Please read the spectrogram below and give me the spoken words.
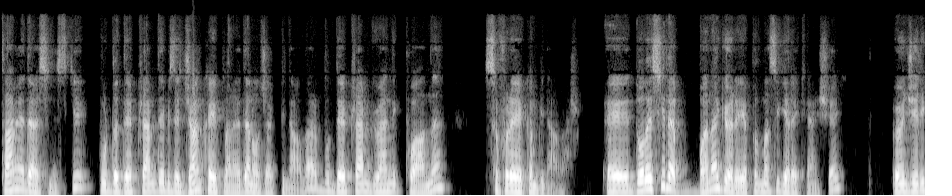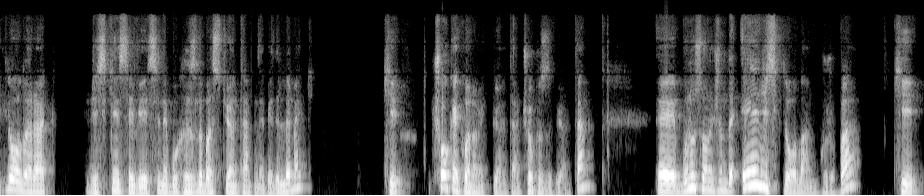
Tahmin edersiniz ki burada depremde bize can kayıplarına neden olacak binalar bu deprem güvenlik puanı sıfıra yakın binalar. E, dolayısıyla bana göre yapılması gereken şey öncelikli olarak riskin seviyesini bu hızlı basit yöntemle belirlemek ki çok ekonomik bir yöntem, çok hızlı bir yöntem. E, bunun sonucunda en riskli olan gruba ki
